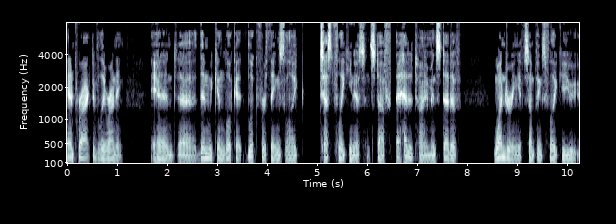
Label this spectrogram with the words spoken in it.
and proactively running. And uh, then we can look at look for things like test flakiness and stuff ahead of time instead of wondering if something's flaky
